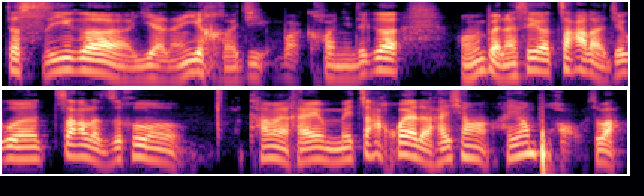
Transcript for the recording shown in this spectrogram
这十一个野人一合计，我靠，你这个我们本来是要炸的，结果炸了之后，他们还没炸坏的，还想还想跑，是吧？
